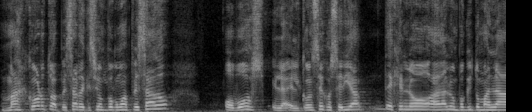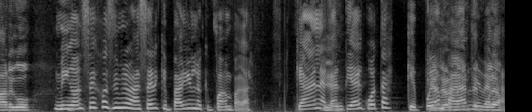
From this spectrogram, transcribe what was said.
más corto a pesar de que sea un poco más pesado o vos, el, consejo sería, déjenlo, háganlo un poquito más largo. Mi consejo siempre va a ser que paguen lo que puedan pagar. Que hagan la cantidad de cuotas que puedan pagar de verdad.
